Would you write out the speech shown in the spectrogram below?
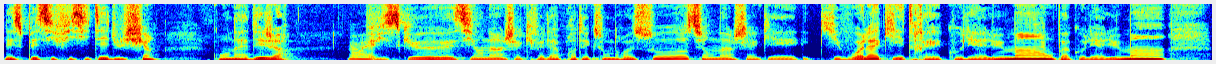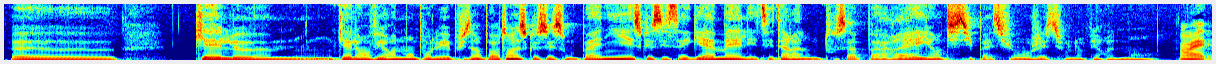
les spécificités du chien qu'on a déjà. Ouais. Puisque si on a un chien qui fait de la protection de ressources, si on a un chien qui est, qui, voilà, qui est très collé à l'humain ou pas collé à l'humain, euh, quel, euh, quel environnement pour lui est plus important? Est-ce que c'est son panier? Est-ce que c'est sa gamelle? Etc. Donc tout ça, pareil, anticipation, gestion de l'environnement. Ouais.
